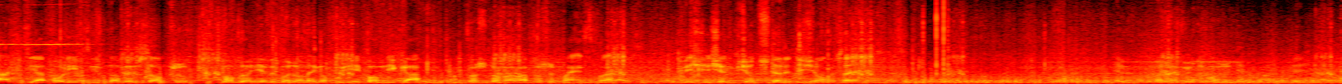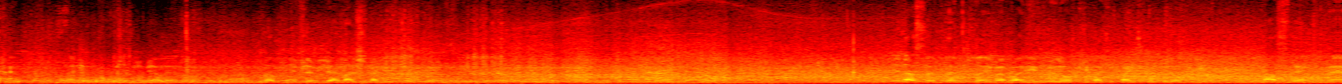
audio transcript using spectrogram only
Akcja policji w Nowym Sączu w obronie wyborzonego później pomnika kosztowała, proszę Państwa, 274 tysiące. Nie wiem, no to może jakoś to może nie ale no, no, nie przewidziałem aż takiej następne tutaj ma Pani wyroki, macie Państwo wyroki następne,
